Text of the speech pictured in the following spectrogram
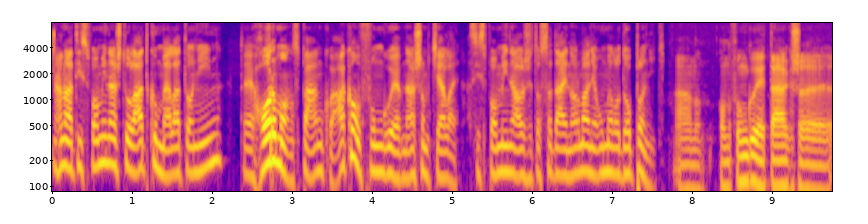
Áno, a ty spomínaš tú látku melatonín, to je hormón spánku. Ako on funguje v našom tele? Si spomínal, že to sa dá aj normálne umelo doplniť. Áno, on funguje tak, že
